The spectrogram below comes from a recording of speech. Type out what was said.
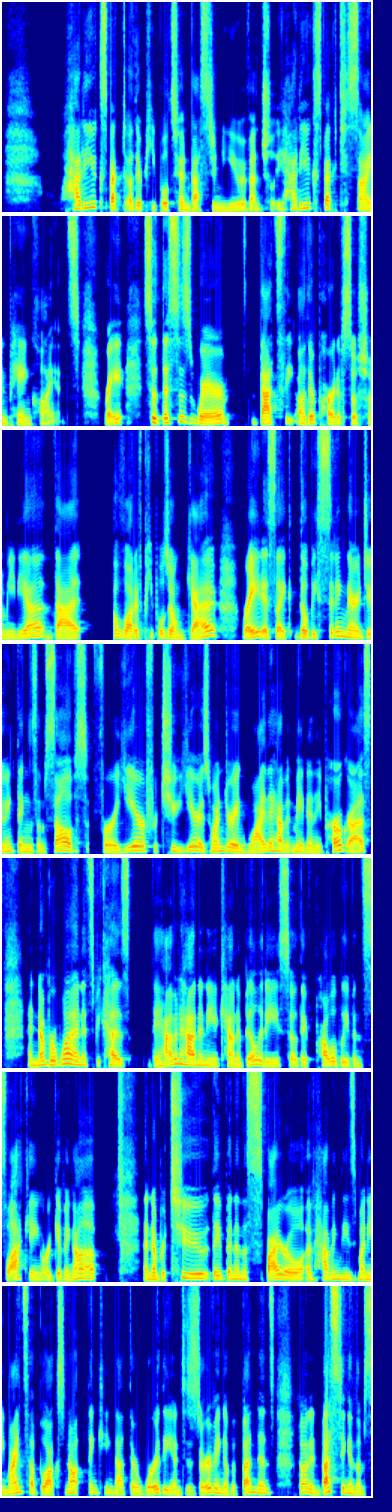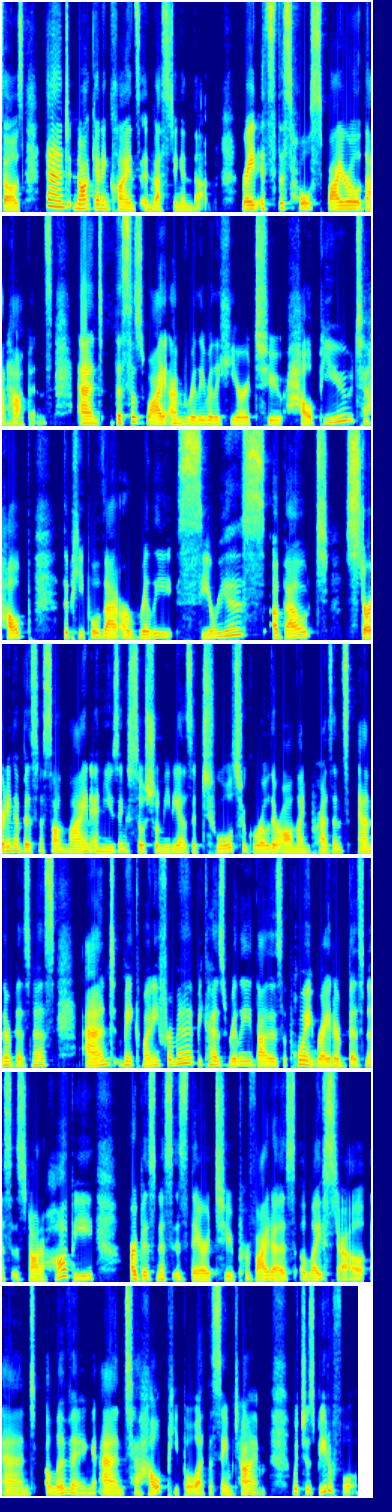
how do you expect other people to invest in you eventually? How do you expect to sign paying clients? Right. So, this is where that's the other part of social media that a lot of people don't get, right? It's like they'll be sitting there doing things themselves for a year, for two years, wondering why they haven't made any progress. And number one, it's because they haven't had any accountability. So they've probably been slacking or giving up. And number two, they've been in the spiral of having these money mindset blocks, not thinking that they're worthy and deserving of abundance, not investing in themselves, and not getting clients investing in them, right? It's this whole spiral that happens. And this is why I'm really, really here to help you, to help the people that are really serious about starting a business online and using social media as a tool to grow their online presence and their business and make money from it. Because really, that is the point, right? Our business is not a hobby. Our business is there to provide us a lifestyle and a living and to help people at the same time, which is beautiful.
